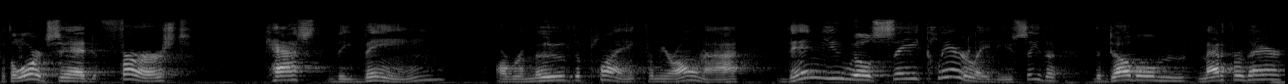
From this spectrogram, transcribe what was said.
But the Lord said, first, cast the beam or remove the plank from your own eye, then you will see clearly. Do you see the, the double metaphor there?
